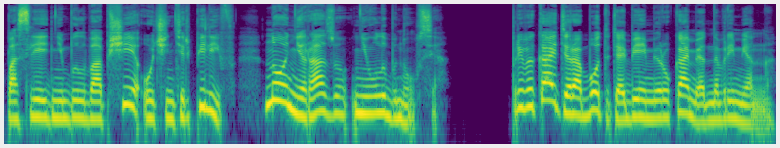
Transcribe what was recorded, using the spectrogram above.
Последний был вообще очень терпелив, но ни разу не улыбнулся. «Привыкайте работать обеими руками одновременно»,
